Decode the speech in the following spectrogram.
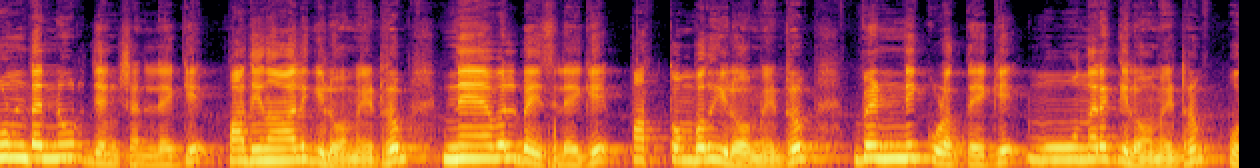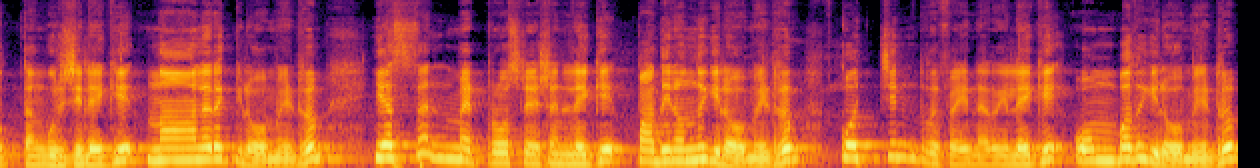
കുണ്ടന്നൂർ ജംഗ്ഷനിലേക്ക് പതിനാല് കിലോമീറ്ററും നേവൽ ബേസിലേക്ക് പത്തൊമ്പത് കിലോമീറ്ററും വെണ്ണിക്കുളത്തേക്ക് മൂന്നര കിലോമീറ്ററും പുത്തൻകുരിശിലേക്ക് നാലര കിലോമീറ്ററും എസ് എൻ മെട്രോ സ്റ്റേഷനിലേക്ക് പതിനൊന്ന് കിലോമീറ്ററും കൊച്ചിൻ റിഫൈനറിയിലേക്ക് ഒമ്പത് കിലോമീറ്ററും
